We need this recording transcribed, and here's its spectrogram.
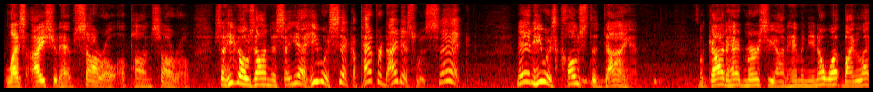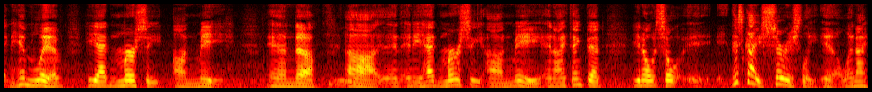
lest I should have sorrow upon sorrow. So he goes on to say, yeah, he was sick. Epaphroditus was sick. Man, he was close to dying. But God had mercy on him, and you know what? By letting him live, he had mercy on me. And, uh, uh, and, and he had mercy on me. And I think that you know, so this guy is seriously ill, and I,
